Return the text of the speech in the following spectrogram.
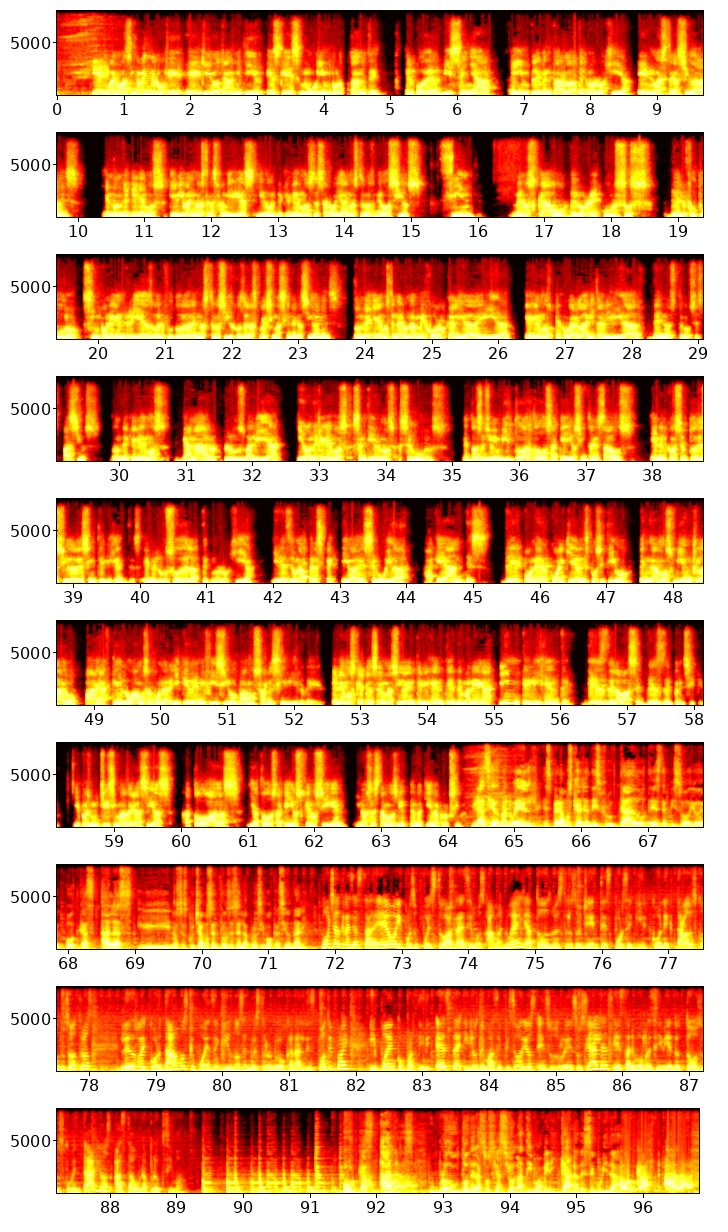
Bien, bueno, básicamente lo que eh, quiero transmitir es que es muy importante el poder diseñar e implementar la tecnología en nuestras ciudades, en donde queremos que vivan nuestras familias y donde queremos desarrollar nuestros negocios sin menoscabo de los recursos del futuro, sin poner en riesgo el futuro de nuestros hijos, de las próximas generaciones, donde queremos tener una mejor calidad de vida, queremos mejorar la habitabilidad de nuestros espacios, donde queremos ganar plusvalía y donde queremos sentirnos seguros. Entonces yo invito a todos aquellos interesados en el concepto de ciudades inteligentes, en el uso de la tecnología y desde una perspectiva de seguridad, a que antes de poner cualquier dispositivo, tengamos bien claro para qué lo vamos a poner y qué beneficio vamos a recibir de él. Tenemos que pensar en una ciudad inteligente de manera inteligente, desde la base, desde el principio. Y pues muchísimas gracias a todo Alas y a todos aquellos que nos siguen y nos estamos viendo aquí en la próxima. Gracias Manuel, esperamos que hayan disfrutado de este episodio de Podcast Alas y nos escuchamos entonces en la próxima ocasión, Dani. Muchas gracias Tadeo y por supuesto agradecemos a Manuel y a todos nuestros oyentes por seguir conectados con nosotros. Les recordamos que pueden seguirnos en nuestro nuevo canal de Spotify y pueden compartir este y los demás episodios en sus redes sociales. Estaremos recibiendo todos sus comentarios. Hasta una próxima. Podcast Alas, un producto de la Asociación Latinoamericana de Seguridad. Podcast Alas.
